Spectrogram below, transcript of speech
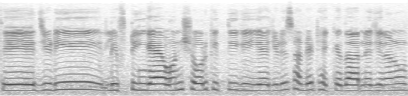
ਤੇ ਜਿਹੜੀ ਲਿਫਟਿੰਗ ਹੈ ਔਨ ਸ਼ੋਰ ਕੀਤੀ ਗਈ ਹੈ ਜਿਹੜੇ ਸਾਡੇ ਠੇਕੇਦਾਰ ਨੇ ਜਿਨ੍ਹਾਂ ਨੂੰ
